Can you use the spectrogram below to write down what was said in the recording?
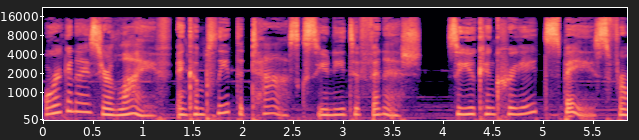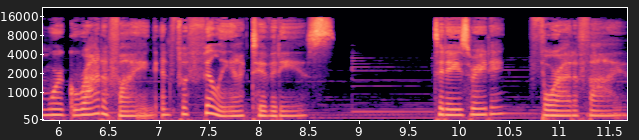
Organize your life and complete the tasks you need to finish so you can create space for more gratifying and fulfilling activities. Today's rating 4 out of 5,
